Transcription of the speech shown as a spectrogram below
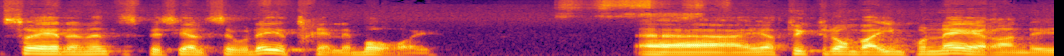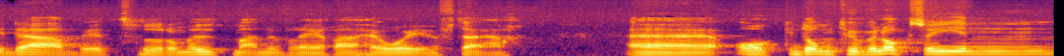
så är den inte speciellt stor. Det är ju Trelleborg. Eh, Jag tyckte de var imponerande i derbyt, hur de utmanövrerar HIF där. Och de tog väl också in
